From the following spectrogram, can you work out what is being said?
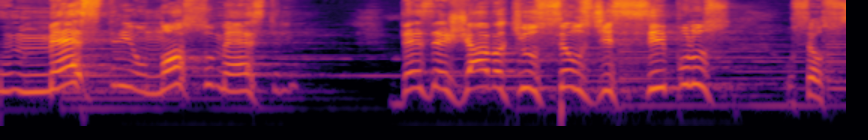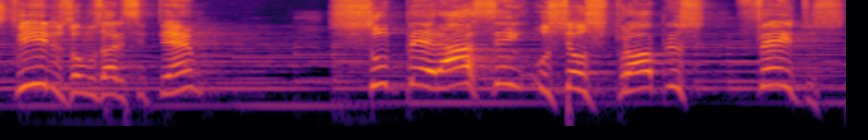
o mestre, o nosso mestre, desejava que os seus discípulos, os seus filhos, vamos usar esse termo, superassem os seus próprios feitos.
